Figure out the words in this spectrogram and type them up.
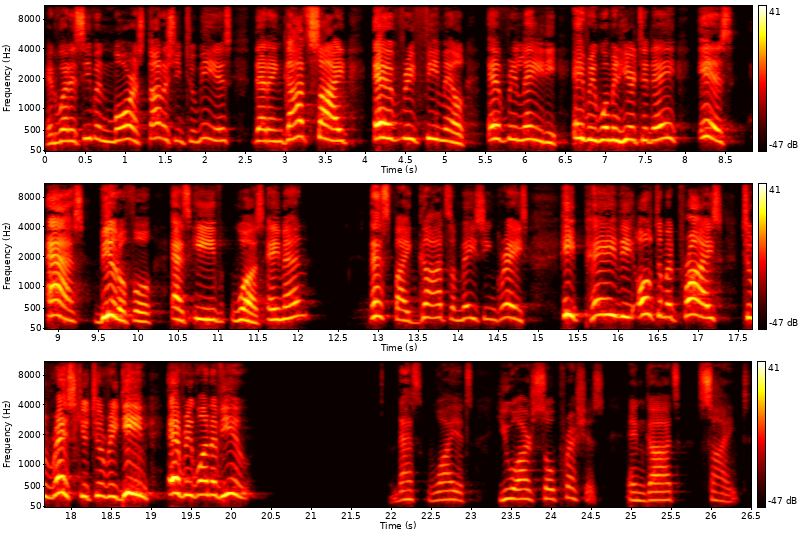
And what is even more astonishing to me is that in God's sight, every female, every lady, every woman here today is as beautiful as Eve was. Amen? That's by God's amazing grace. He paid the ultimate price to rescue, to redeem every one of you. That's why it's, you are so precious in God's sight.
